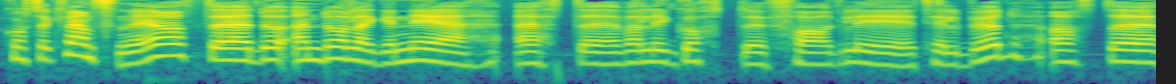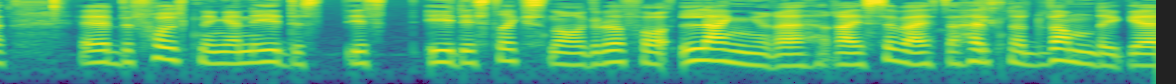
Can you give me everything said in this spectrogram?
Konsekvensen er at eh, en da legger ned et eh, veldig godt eh, faglig tilbud. At befolkningen i i Distrikts-Norge får lengre reisevei til helt nødvendige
